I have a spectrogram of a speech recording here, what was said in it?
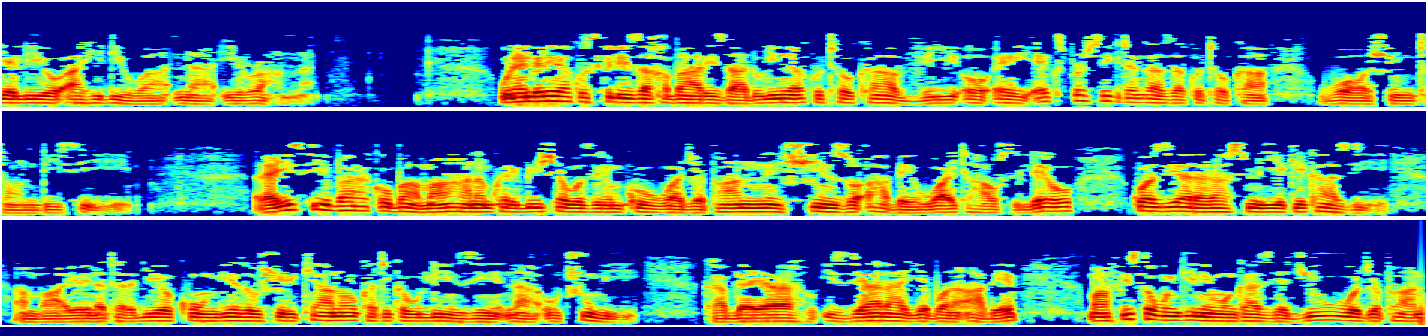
yaliyoahidiwa na Iran. Unaendelea kusikiliza habari za dunia kutoka VOA Express ikitangaza kutoka Washington DC. Rais Barack Obama anamkaribisha waziri mkuu wa Japan Shinzo Abe White House leo kwa ziara rasmi ya kikazi ambayo inatarajiwa kuongeza ushirikiano katika ulinzi na uchumi. Kabla ya ziara ya bwana Abe, maafisa wengine wa ngazi ya juu wa Japan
